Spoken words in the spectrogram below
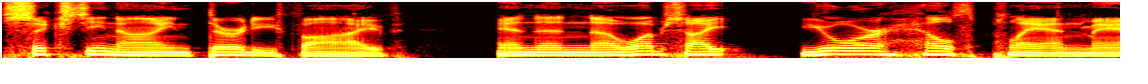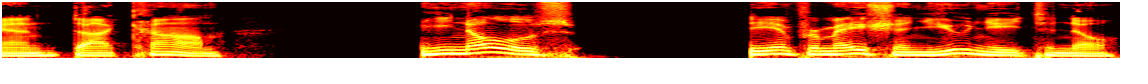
6935. And then uh, website yourhealthplanman.com. He knows the information you need to know.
